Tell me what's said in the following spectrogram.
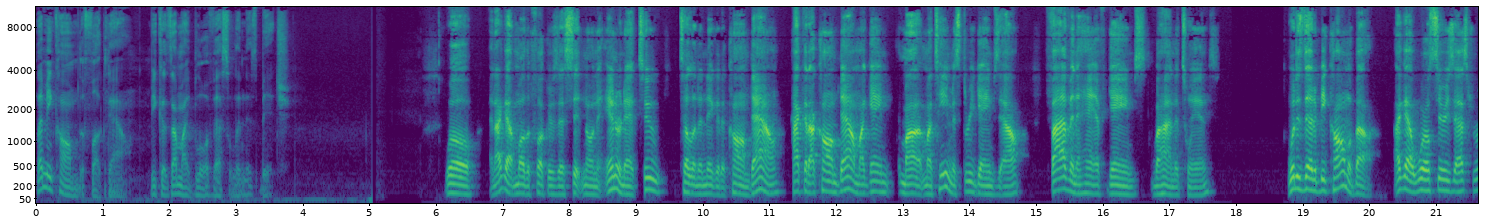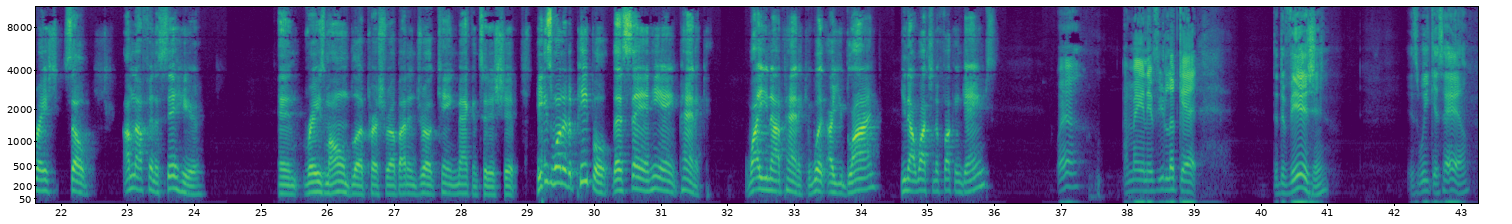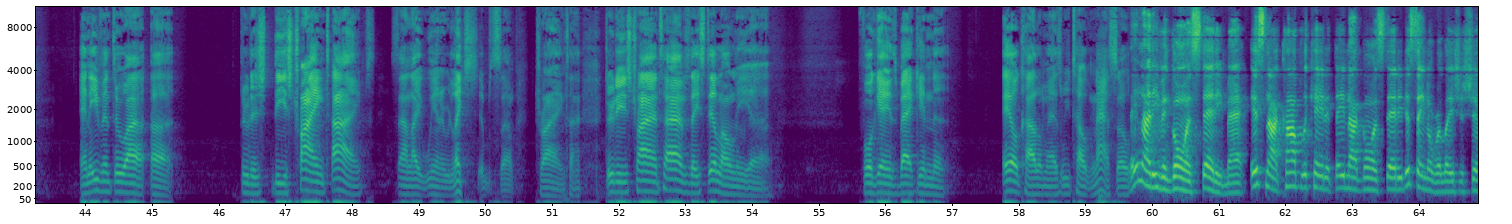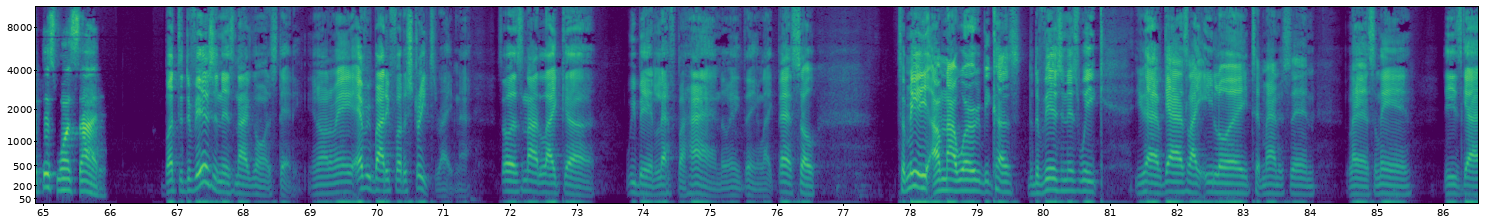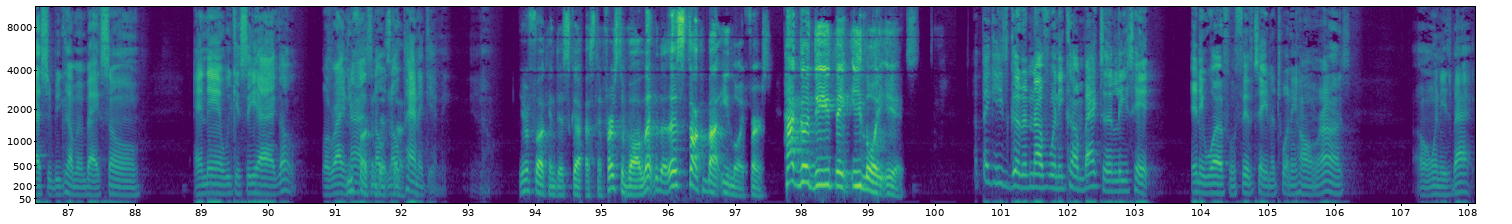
Let me calm the fuck down because I might blow a vessel in this bitch. Well, and I got motherfuckers that's sitting on the internet too, telling a nigga to calm down. How could I calm down? My game, my my team is three games out, five and a half games behind the Twins. What is there to be calm about? I got World Series aspirations, so I'm not finna sit here and raise my own blood pressure up. I didn't drug King Mack into this shit. He's one of the people that's saying he ain't panicking. Why you not panicking? What are you blind? You not watching the fucking games? Well, I mean, if you look at the division, it's weak as hell, and even through our uh, through this, these trying times, sound like we in a relationship or something. Trying time through these trying times, they still only uh, four games back in the L column as we talk now. So they're not even going steady, Mac. It's not complicated. They not going steady. This ain't no relationship. This one sided. But the division is not going steady. You know what I mean? Everybody for the streets right now. So it's not like uh, we being left behind or anything like that. So to me, I'm not worried because the division is weak. You have guys like Eloy, Tim Anderson, Lance Lynn these guys should be coming back soon, and then we can see how it go. But right you now, it's no disgusting. no panic in me. You know, you're fucking disgusting. First of all, let let's talk about Eloy first. How good do you think Eloy is? I think he's good enough when he come back to at least hit anywhere from 15 to 20 home runs uh, when he's back.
